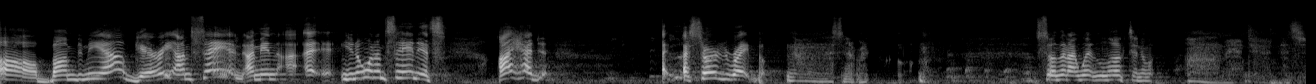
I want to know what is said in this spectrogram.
Oh, bummed me out, Gary. I'm saying. I mean, I, you know what I'm saying? It's, I had, I, I started to write, but no, that's not right. So then I went and looked and I went, oh man, dude, that's,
